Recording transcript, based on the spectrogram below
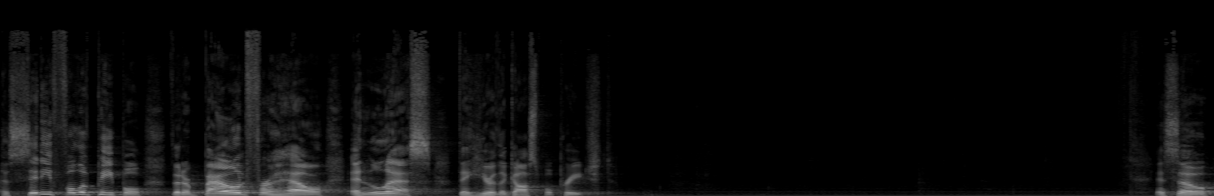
a city full of people that are bound for hell unless they hear the gospel preached. And so,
